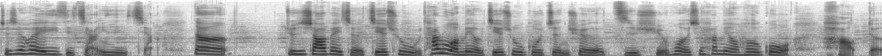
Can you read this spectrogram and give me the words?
就是会一直讲一直讲，那就是消费者接触他如果没有接触过正确的资讯，或者是他没有喝过好的，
